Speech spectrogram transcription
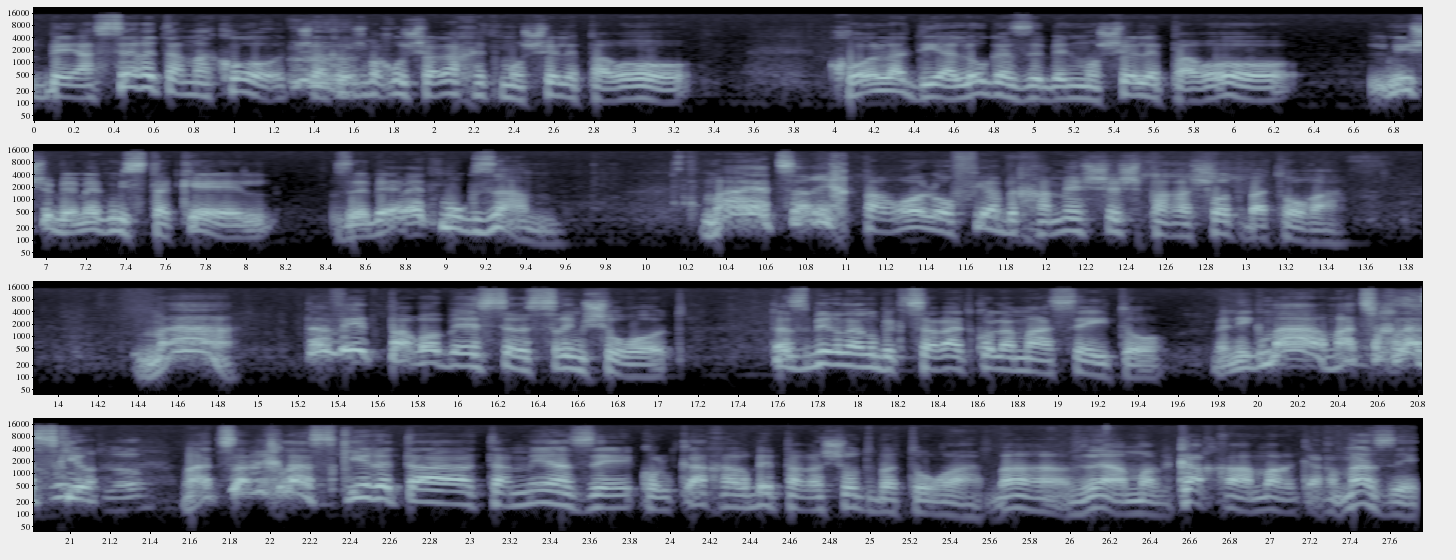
בעשרת המכות, שהקדוש ברוך הוא שלח את משה לפרעה, כל הדיאלוג הזה בין משה לפרעה, מי שבאמת מסתכל, זה באמת מוגזם. מה היה צריך פרעה להופיע בחמש-שש פרשות בתורה? מה? תביא את פרעה בעשר עשרים שורות, תסביר לנו בקצרה את כל המעשה איתו, ונגמר, מה צריך להזכיר? לא. מה צריך להזכיר את הטמא הזה, כל כך הרבה פרשות בתורה? מה, זה אמר ככה, אמר ככה, מה זה?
